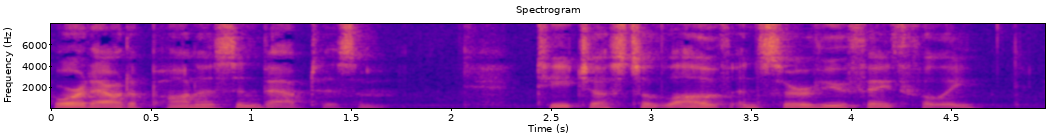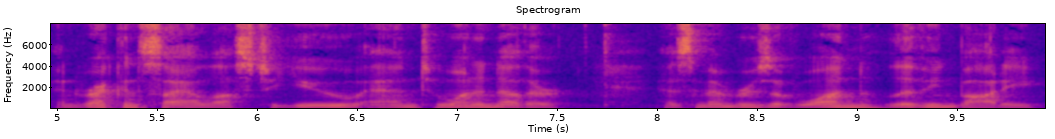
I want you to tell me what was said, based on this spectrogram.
poured out upon us in baptism. Teach us to love and serve you faithfully, and reconcile us to you and to one another as members of one living body,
